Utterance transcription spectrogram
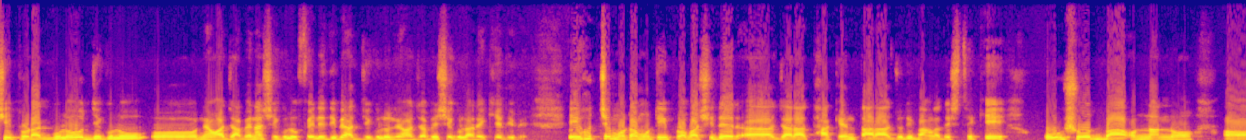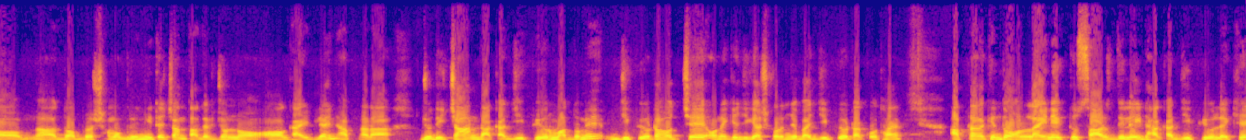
সেই প্রোডাক্টগুলো যেগুলো নেওয়া যাবে না, সেগুলো ফেলে দিবে আর যেগুলো নেওয়া যাবে সেগুলো রেখে দিবে। এই হচ্ছে মোটামুটি প্রবাসীদের যারা থাকেন, তারা যদি বাংলাদেশ থেকে ঔষধ বা অন্যান্য দ্রব্য সামগ্রী নিতে চান, তাদের জন্য গাইডলাইন আপনারা যদি চান ঢাকা জিপিওর মাধ্যমে, জিপিওটা হচ্ছে, অনেকে জিজ্ঞাসা করেন যে ভাই জিপিওটা কোথায়? আপনারা কিন্তু অনলাইনে একটু সার্চ দিলেই ঢাকা জিপিও লিখে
